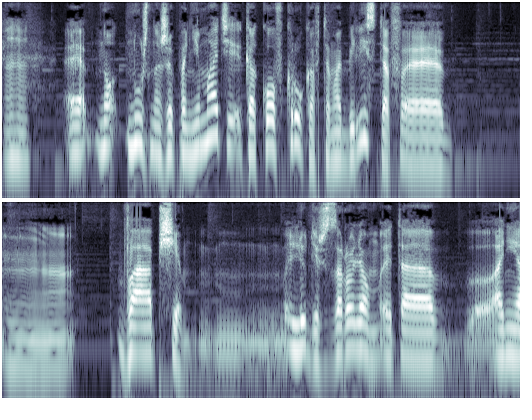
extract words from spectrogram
Uh-huh. Э, но нужно же понимать, каков круг автомобилистов. Э, вообще люди же за рулем это они,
